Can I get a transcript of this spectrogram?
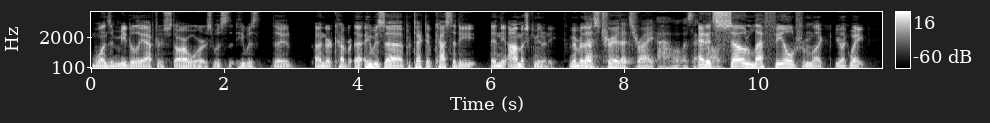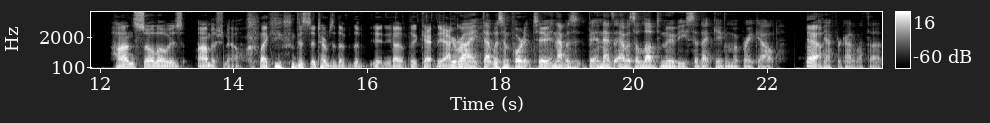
ones immediately after Star Wars was he was the undercover. Uh, he was uh, protective custody in the Amish community. Remember that? that's true. That's right. Ah, what was that? and called? it's so left field from like you're like wait, Han Solo is Amish now. like he, just in terms of the the uh, the the actor. You're right. That was important too, and that was and that that was a loved movie, so that gave him a breakout. Yeah. Yeah, I forgot about that.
